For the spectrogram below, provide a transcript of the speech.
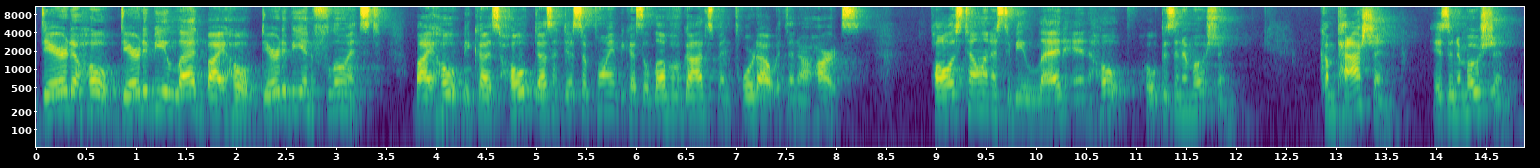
Dare to hope. Dare to be led by hope. Dare to be influenced by hope because hope doesn't disappoint because the love of God has been poured out within our hearts. Paul is telling us to be led in hope. Hope is an emotion. Compassion is an emotion.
